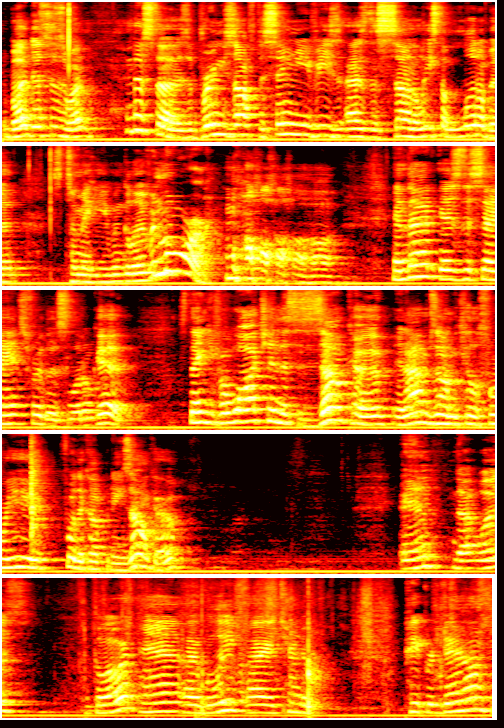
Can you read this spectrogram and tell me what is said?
But this is what this does. It brings off the same UVs as the sun, at least a little bit, to make it even glow even more. and that is the science for this little kit. So thank you for watching. This is ZomCo, and I'm Zombie for you for the company ZomCo. And that was glowing, and I believe I turned the paper down.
